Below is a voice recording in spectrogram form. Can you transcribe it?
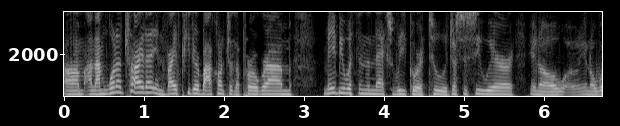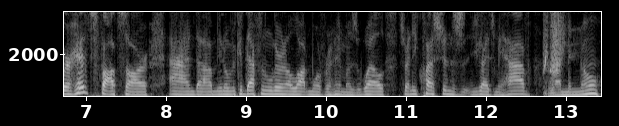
Um, and I'm going to try to invite Peter back onto the program maybe within the next week or two just to see where you know you know where his thoughts are. And um, you know we could definitely learn a lot more from him as well. So any questions you guys may have let me know.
